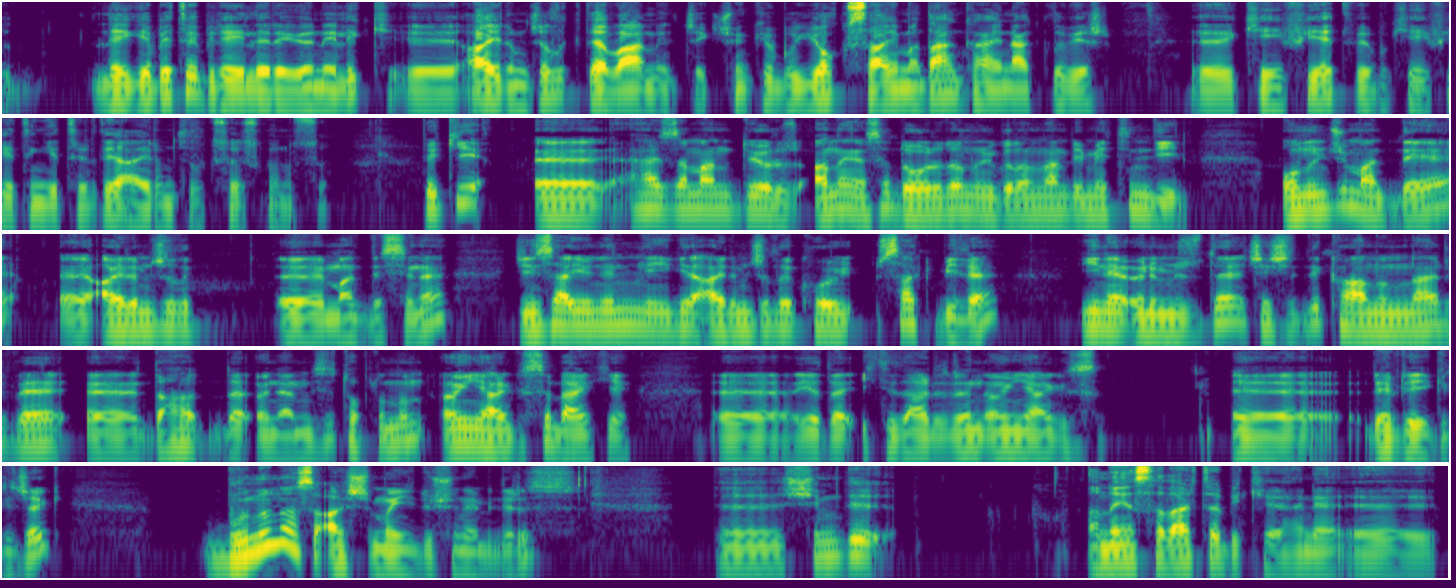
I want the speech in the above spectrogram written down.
LGBT bireylere yönelik e, ayrımcılık devam edecek. Çünkü bu yok saymadan kaynaklı bir e, keyfiyet ve bu keyfiyetin getirdiği ayrımcılık söz konusu. Peki e, her zaman diyoruz anayasa doğrudan uygulanan bir metin değil. 10. maddeye e, ayrımcılık e, maddesine cinsel yönelimle ilgili ayrımcılığı koysak bile yine önümüzde çeşitli kanunlar ve e, daha da önemlisi toplumun ön yargısı belki e, ya da iktidarların ön yargısı e, devreye girecek. Bunu nasıl aşmayı düşünebiliriz? Ee, şimdi anayasalar tabii ki hani e,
